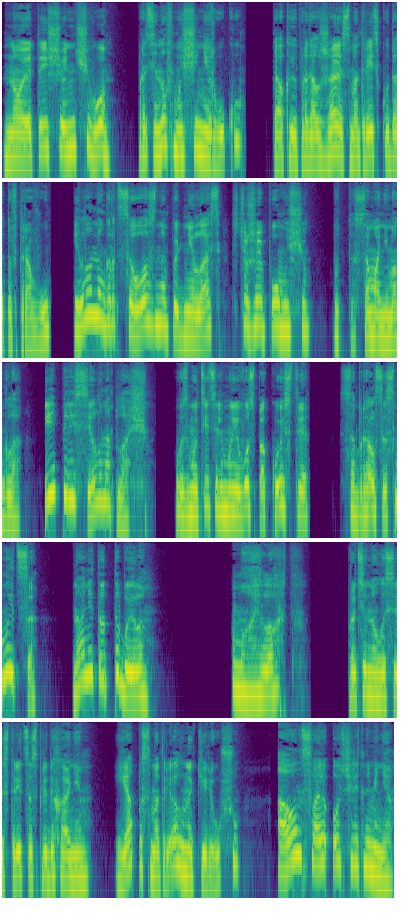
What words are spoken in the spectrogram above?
Но это еще ничего. Протянув мужчине руку, так и продолжая смотреть куда-то в траву, Илона грациозно поднялась с чужой помощью, будто сама не могла, и пересела на плащ. Возмутитель моего спокойствия собрался смыться, но не тут-то было. «Мой лорд», — протянула сестрица с придыханием. Я посмотрела на Кирюшу, а он, в свою очередь, на меня.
